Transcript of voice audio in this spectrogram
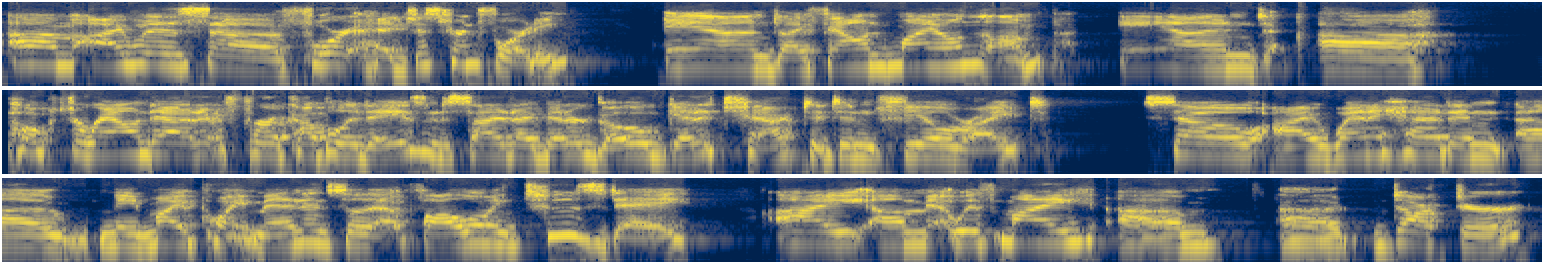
um, I was uh, four, had just turned 40, and I found my own lump and uh, poked around at it for a couple of days and decided I better go get it checked. It didn't feel right. So I went ahead and uh, made my appointment. And so that following Tuesday, I uh, met with my um, uh, doctor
